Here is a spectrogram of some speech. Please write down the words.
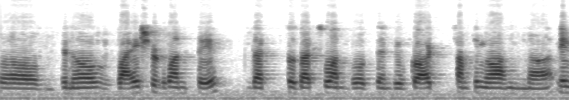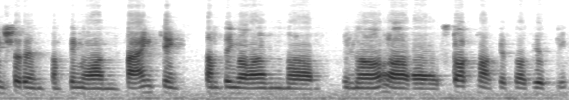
um, you know, why should one save? That so that's one book. Then we've got something on uh, insurance, something on banking, something on uh, you know uh, stock markets, obviously.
